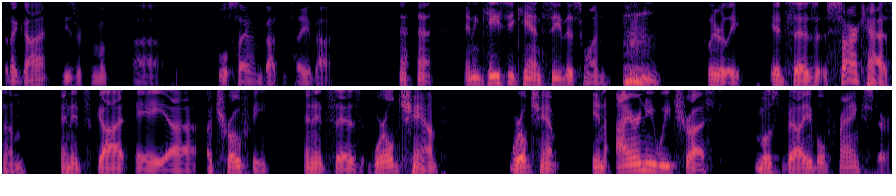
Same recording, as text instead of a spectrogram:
that I got. These are from a, uh, a cool site I'm about to tell you about. and in case you can't see this one clearly, it says sarcasm, and it's got a uh, a trophy, and it says world champ, world champ. In irony we trust, most valuable prankster.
